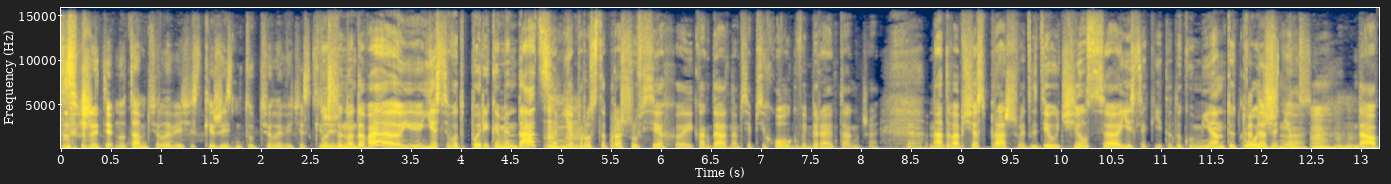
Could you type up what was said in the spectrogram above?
Слушайте, ну там человеческие жизнь, тут человеческие Слушай, ну давай, э, если вот по рекомендациям, я Мгм. просто прошу всех, и когда там все психологи выбирают также, Да. надо вообще спрашивать, где учился, есть ли какие-то документы, Когда точно. женился. Мгм. Мгм. Да,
